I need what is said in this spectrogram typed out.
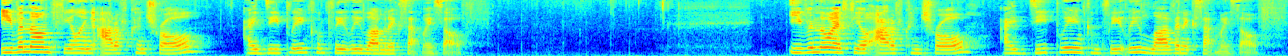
Even though I'm feeling out of control, I deeply and completely love and accept myself. Even though I feel out of control, I deeply and completely love and accept myself.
